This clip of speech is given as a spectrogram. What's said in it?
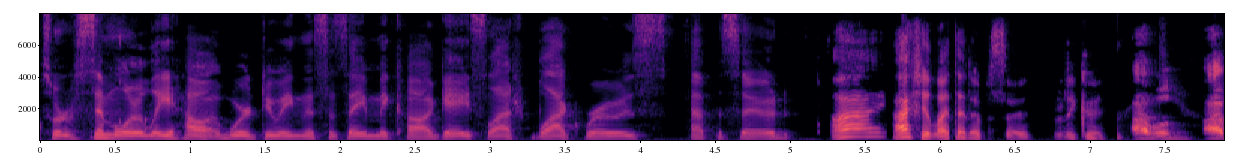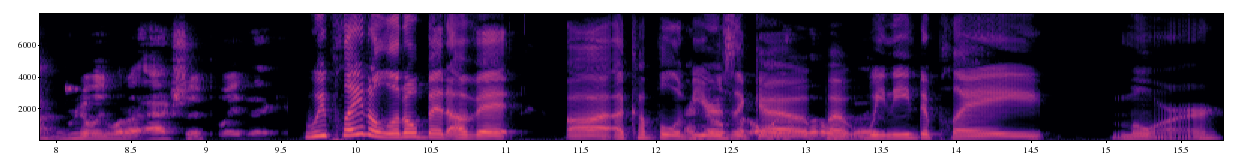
sort of similarly how we're doing this as a Mikage slash Black Rose episode. I I actually like that episode. Really good. I would. I really want to actually play that game. We played a little bit of it uh, a couple of I know, years but ago, but bit. we need to play more.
